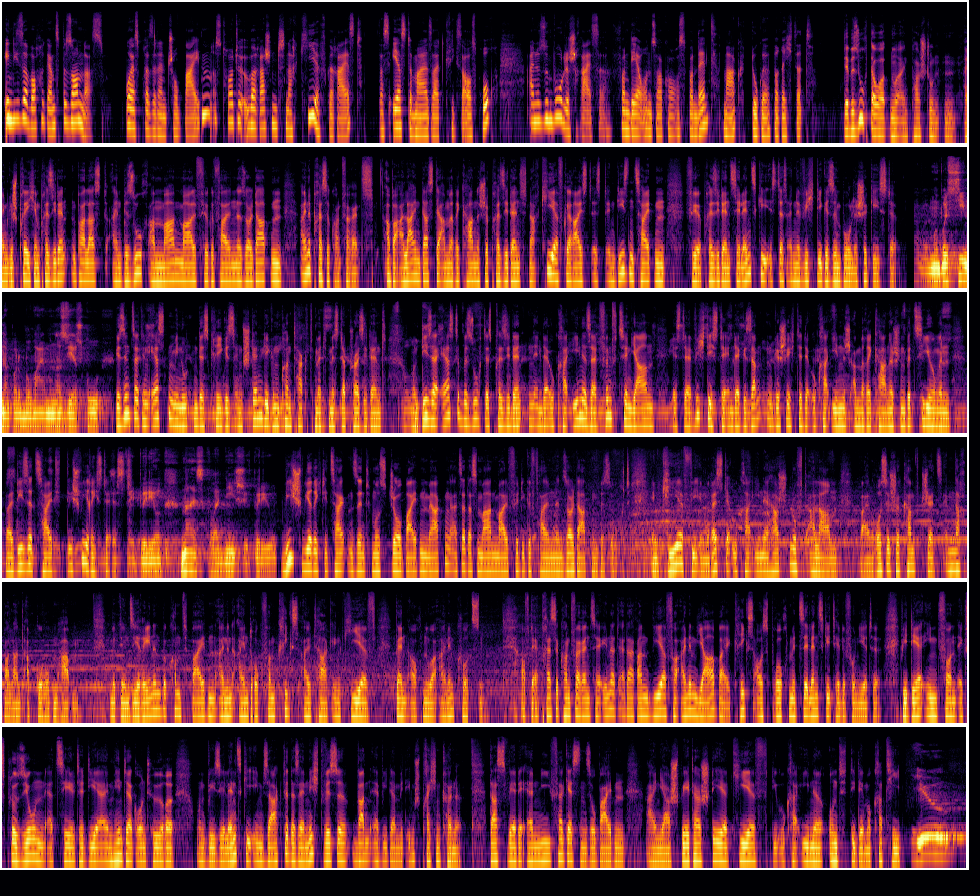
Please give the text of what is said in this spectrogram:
In dieser Woche ganz besonders. US-Präsident Joe Biden ist heute überraschend nach Kiew gereist. Das erste Mal seit Kriegsausbruch. Eine symbolische Reise, von der unser Korrespondent Mark Dugge berichtet. Der Besuch dauert nur ein paar Stunden. Ein Gespräch im Präsidentenpalast, ein Besuch am Mahnmal für gefallene Soldaten, eine Pressekonferenz. Aber allein, dass der amerikanische Präsident nach Kiew gereist ist in diesen Zeiten, für Präsident Zelensky ist das eine wichtige symbolische Geste. Wir sind seit den ersten Minuten des Krieges in ständigem Kontakt mit Mr. President. Und dieser erste Besuch des Präsidenten in der Ukraine seit 15 Jahren ist der wichtigste in der gesamten Geschichte der ukrainisch-amerikanischen Beziehungen, weil diese Zeit die schwierigste ist. Wie schwierig die Zeiten sind, muss Joe Biden merken, als er das Mahnmal für die gefallenen Soldaten besucht. In Kiew wie im Rest der Ukraine herrscht Luftalarm, weil russische Kampfjets im Nachbarland Nachbarland abgehoben haben. Mit den Sirenen bekommt Biden einen Eindruck vom Kriegsalltag in Kiew, wenn auch nur einen kurzen. Auf der Pressekonferenz erinnert er daran, wie er vor einem Jahr bei Kriegsausbruch mit Zelensky telefonierte, wie der ihm von Explosionen erzählte, die er im Hintergrund höre und wie Zelensky ihm sagte, dass er nicht wisse, wann er wieder mit ihm sprechen könne. Das werde er nie vergessen, so Biden. Ein Jahr später stehe Kiew, die Ukraine und die Demokratie. You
